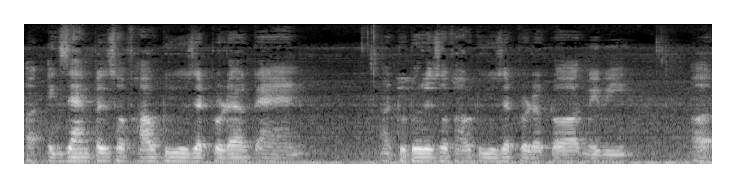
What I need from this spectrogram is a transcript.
Uh, examples of how to use that product and uh, tutorials of how to use that product or maybe uh,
